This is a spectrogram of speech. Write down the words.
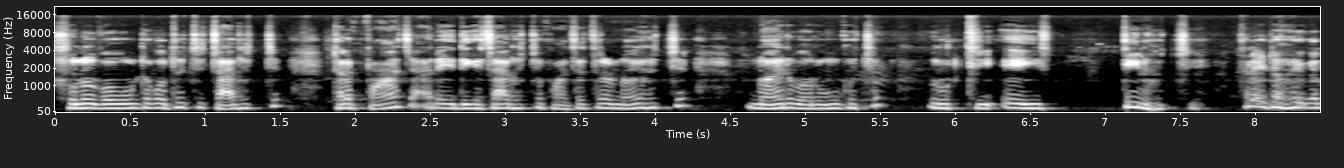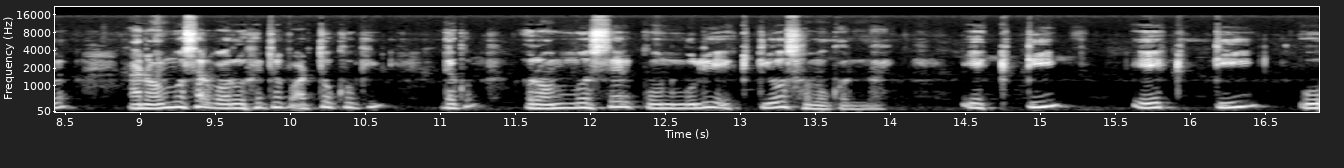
ষোলোর বর্গমূলটা কত হচ্ছে? চার হচ্ছে, তাহলে পাঁচ, আর এইদিকে চার হচ্ছে, পাঁচ চার নয় হচ্ছে, নয়ের বর্গমূল করছ রুট থ্রি এই তিন হচ্ছে। তাহলে এটা হয়ে গেল। আর রম্বস আর বর্গক্ষেত্রের পার্থক্য কী? দেখো, রম্বসের কোণগুলি একটিও সমকোণ নয়। একটি একটি ও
